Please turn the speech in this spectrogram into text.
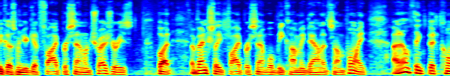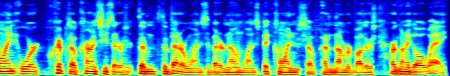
because when you get five percent on Treasuries, but eventually five percent will be coming down at some point. I don't think Bitcoin or cryptocurrencies that are the, the better ones, the better known ones, Bitcoin and so a number of others, are going to go away.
